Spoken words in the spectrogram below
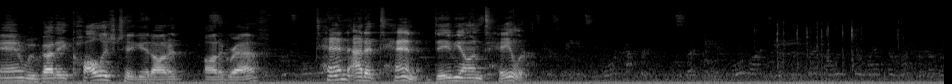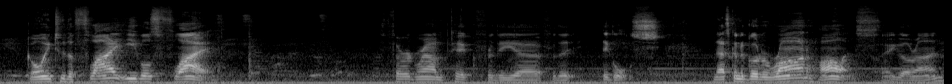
And we've got a college ticket auto- autograph. 10 out of 10, Davion Taylor. Going to the Fly Eagles Fly. Third round pick for the uh, for the Eagles. And that's going to go to Ron Hollins. There you go, Ron.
